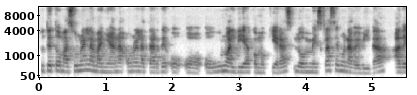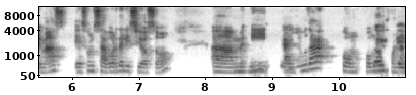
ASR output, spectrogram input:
Tú te tomas uno en la mañana, uno en la tarde o, o, uno al día, como quieras. Lo mezclas en una bebida. Además, es un sabor delicioso y te ayuda con, con, con la,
